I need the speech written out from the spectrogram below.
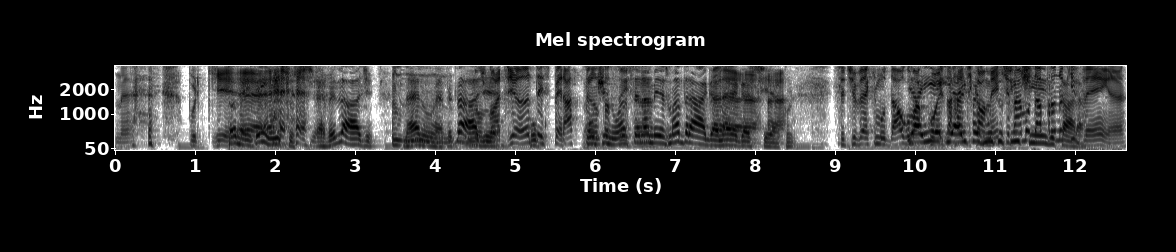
né? Porque. Também é... tem isso, é verdade. né? Não é verdade. Não, não adianta o, esperar tanto Continua assim, sendo né? a mesma draga, né, é, Garcia? É. Se tiver que mudar alguma aí, coisa radicalmente, vai mudar pro ano cara. que vem, é.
